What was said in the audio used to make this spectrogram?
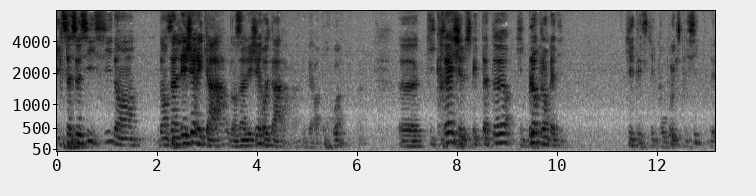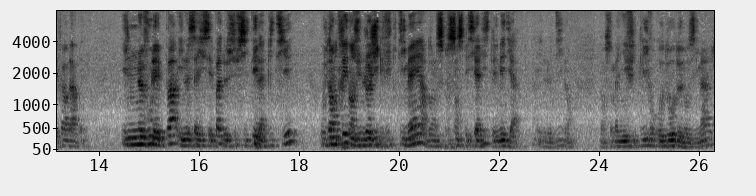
Il s'associe ici dans, un léger écart, ou dans un léger retard, hein, on verra pourquoi, euh, qui crée chez le spectateur, qui bloque l'empathie, qui était ce qui est le propos explicite des frères Dardenne il ne voulait pas, il ne s'agissait pas de susciter la pitié ou d'entrer dans une logique victimaire dont sont spécialistes les médias. Il le dit dans, son magnifique livre Au dos de nos images,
